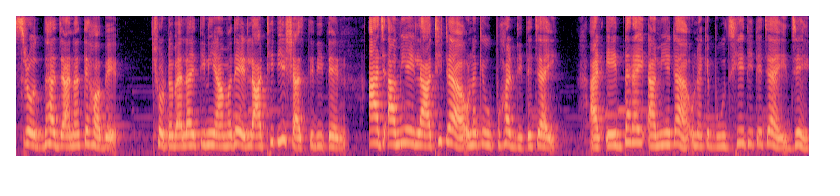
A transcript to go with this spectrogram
শ্রদ্ধা জানাতে হবে। ছোটবেলায় তিনি আমাদের লাঠি দিয়ে শাস্তি দিতেন। আজ আমি এই লাঠিটা ওনাকে উপহার দিতে চাই। আর এর দ্বারাই আমি এটা ওনাকে বুঝিয়ে দিতে চাই যে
